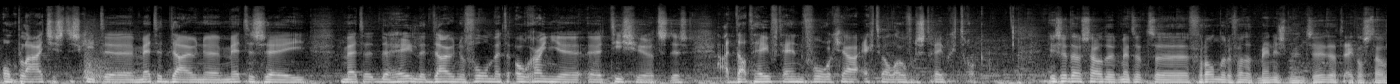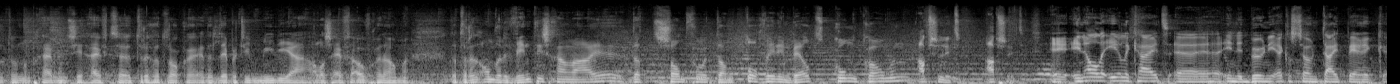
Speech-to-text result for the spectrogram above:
om plaatjes te schieten met de duinen, met de zee, met de, hele duinen vol met oranje uh, t-shirts. Dus dat heeft hen vorig jaar echt wel over de streep getrokken. Is het nou zo dat met het uh, veranderen van het management, hè, dat Ecclestone toen op een gegeven moment zich heeft uh, teruggetrokken en dat Liberty Media alles heeft overgenomen, dat er een andere wind is gaan waaien, dat Zandvoort dan toch weer in beeld kon komen? Absoluut, absoluut. Eh, in alle eerlijkheid, uh, in het Bernie Ecclestone tijdperk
